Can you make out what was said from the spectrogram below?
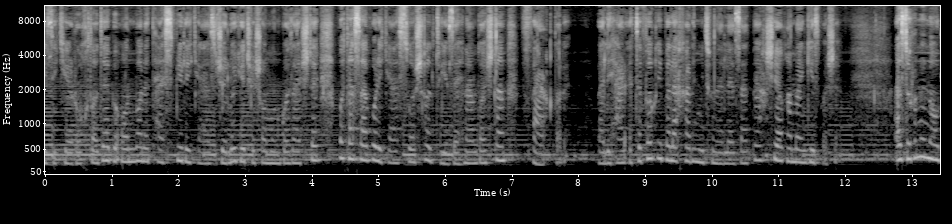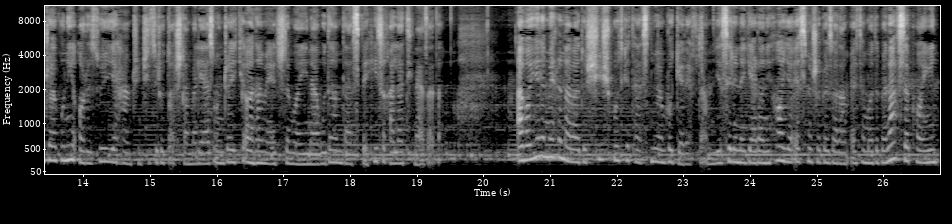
چیزی که رخ داده به عنوان تصویری که از جلوی چشامون گذشته با تصوری که از سوشال توی ذهنم داشتم فرق داره. ولی هر اتفاقی بالاخره میتونه لذت بخش یا غم انگیز باشه. از دوران نوجوانی آرزوی یه همچین چیزی رو داشتم ولی از اونجایی که آدم اجتماعی نبودم دست به هیچ غلطی نزدم. اوایل مهر 96 بود که تصمیمم رو گرفتم. یه سری نگرانی ها یا اسمش رو بذارم. اعتماد به نفس پایین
